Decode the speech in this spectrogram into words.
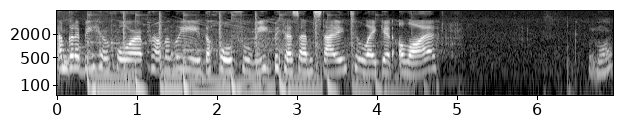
I'm gonna be here for probably the whole full week because I'm starting to like it a lot. More?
